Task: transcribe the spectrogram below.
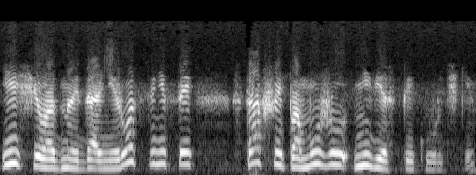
и еще одной дальней родственницей, ставшей по мужу невесткой курочки.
